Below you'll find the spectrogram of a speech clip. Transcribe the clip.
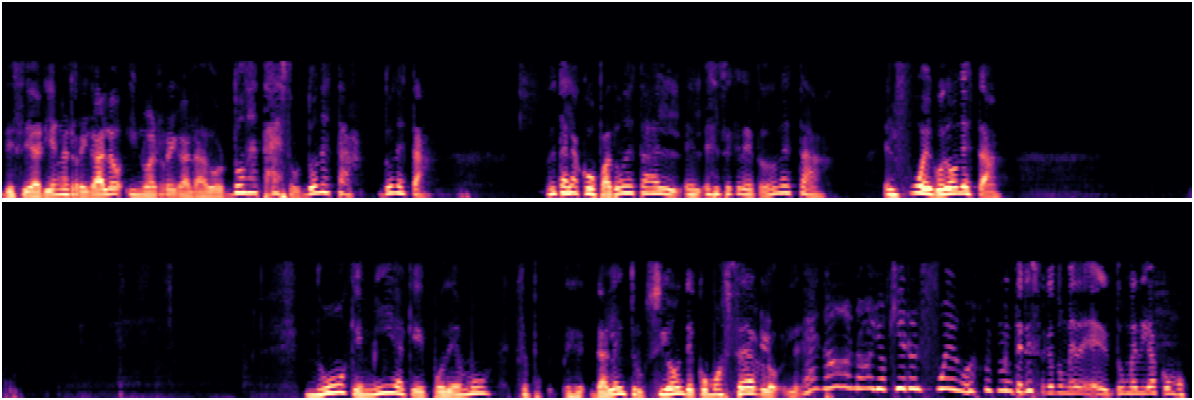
Desearían el regalo y no al regalador. ¿Dónde está eso? ¿Dónde está? ¿Dónde está? ¿Dónde está la copa? ¿Dónde está el, el secreto? ¿Dónde está? El fuego, ¿dónde está? No, que mira, que podemos eh, dar la instrucción de cómo hacerlo. no, no, yo quiero el fuego. Me interesa que tú me, tú me digas cómo.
